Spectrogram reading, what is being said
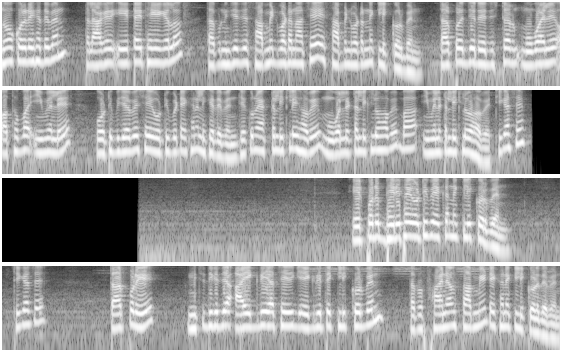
নো করে রেখে দেবেন। তাহলে আগের এটাই থেকে গেল। তারপর নিচে যে সাবমিট বাটন আছে, এই সাবমিট বাটনে ক্লিক করবেন। তারপরে যে রেজিস্টার মোবাইলে অথবা ইমেলে ওটিপি যাবে, সেই ওটিপিটা এখানে লিখে দেবেন। যে কোনো একটা লিখলেই হবে মোবাইলেরটা লিখলেও হবে বা ইমেলেরটা লিখলেও হবে, ঠিক আছে? এরপরে ভেরিফাই ওটিপি এখানে ক্লিক করবেন, ঠিক আছে? তারপরে নিচের দিকে যে আই এগ্রি আছে, এই এগ্রিতে ক্লিক করবেন, তারপর ফাইনাল সাবমিট এখানে ক্লিক করে দেবেন।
